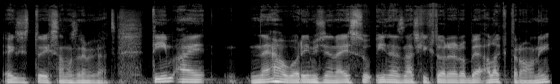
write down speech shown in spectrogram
Existuje ich samozrejme viac. Tým aj nehovorím, že nie sú iné značky, ktoré robia elektróny,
